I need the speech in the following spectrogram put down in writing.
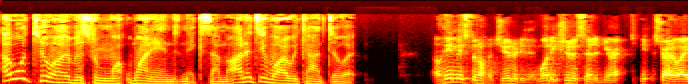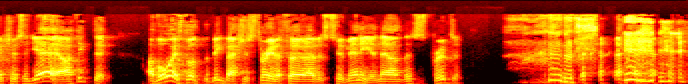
I want two overs from one end next summer. I don't see why we can't do it. Oh, he missed an opportunity then. What he should have said in your straight away, he should have said, "Yeah, I think that I've always thought the Big Bash is three and a third overs too many, and now this has proved it." I,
